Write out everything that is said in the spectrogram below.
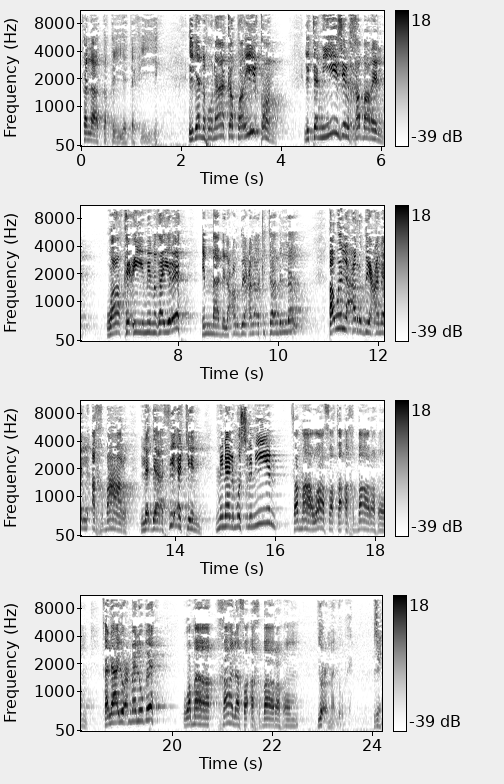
فلا تقية فيه. اذا هناك طريق لتمييز الخبر الواقعي من غيره إما بالعرض على كتاب الله أو العرض على الأخبار لدى فئة من المسلمين فما وافق أخبارهم فلا يعمل به وما خالف أخبارهم يعمل به. زين.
